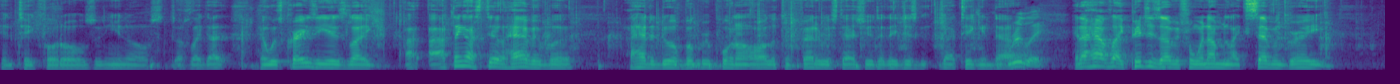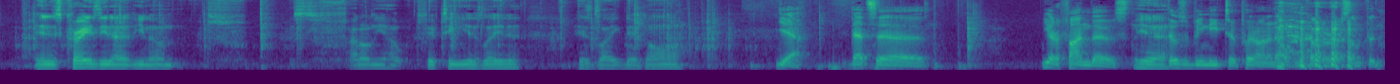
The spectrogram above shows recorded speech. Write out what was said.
and take photos and you know stuff like that. And what's crazy is like I, I think I still have it, but I had to do a book report on all the Confederate statues that they just got taken down. Really? And I have like pictures of it from when I'm in like seventh grade, and it's crazy that you know I don't know how 15 years later, it's like they're gone. Yeah, that's a. You got to find those. Yeah. those would be neat to put on an album cover or something.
